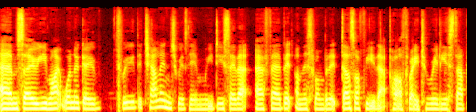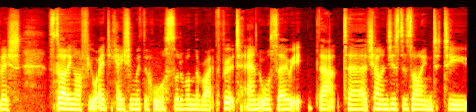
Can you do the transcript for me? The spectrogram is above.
Um, so you might want to go through the challenge with him. We do say that a fair bit on this one, but it does offer you that pathway to really establish starting off your education with the horse sort of on the right foot and also that uh, challenge is designed to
